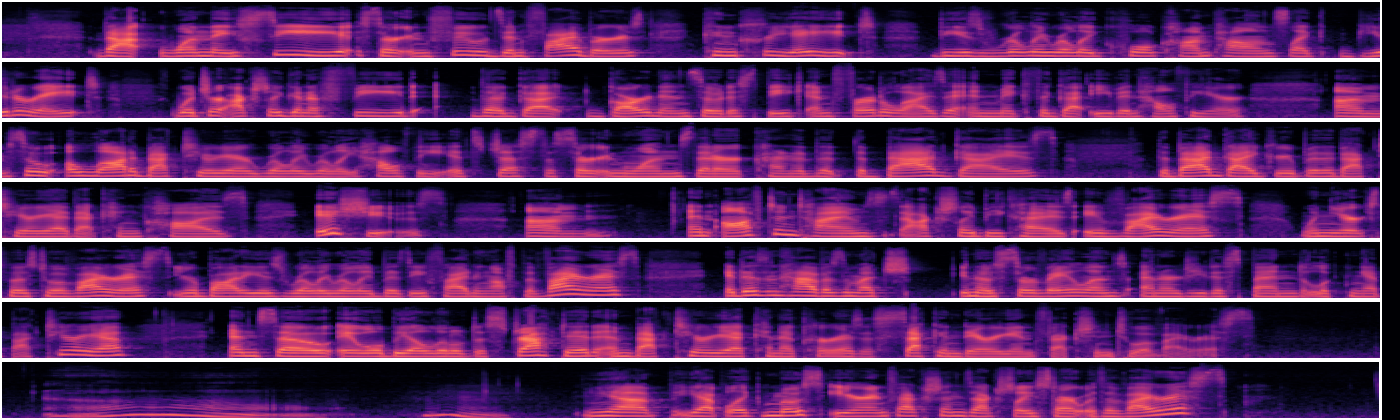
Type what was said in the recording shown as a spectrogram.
that when they see certain foods and fibers can create these really really cool compounds like butyrate which are actually going to feed the gut garden, so to speak, and fertilize it and make the gut even healthier. Um, so, a lot of bacteria are really, really healthy. It's just the certain ones that are kind of the, the bad guys, the bad guy group of the bacteria that can cause issues. Um, and oftentimes, it's actually because a virus, when you're exposed to a virus, your body is really, really busy fighting off the virus. It doesn't have as much, you know, surveillance energy to spend looking at bacteria. And so it will be a little distracted, and bacteria can occur as a secondary infection to a virus. Oh. Hmm. Yep, yep. Like most ear infections actually start with a virus,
